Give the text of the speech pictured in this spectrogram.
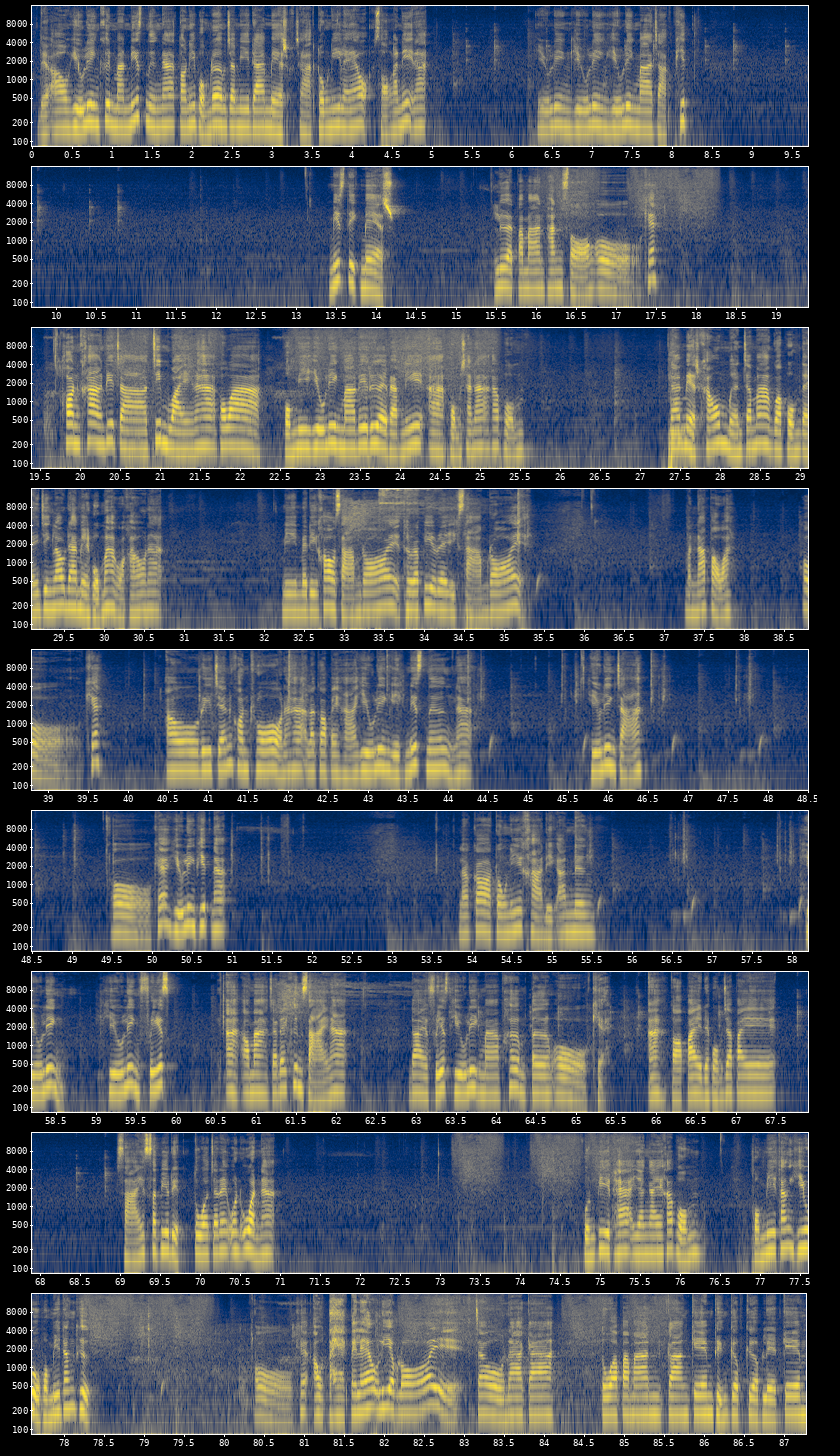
เดี๋ยวเอา healing ขึ้นมานิดนึงนะ ตอนนี้ผมเริ่มจะมี damage จากตรงนี้แล้ว 2 อันนี้นะ healing healing healing มาจากพิษ Mystic Mage เลือดประมาณพันสองโอเค ค่อนข้างที่จะจิ้มไวนะฮะ เพราะว่าผมมีฮิลลิ่งมาเรื่อยๆ แบบนี้ อะผมชนะครับผมดาเมจเขาเหมือนจะมากกว่าผม แต่จริงๆ แล้วดาเมจผมมากกว่าเขานะ มี Medical 300 Therapy Ray อีก 300 มันนับเปล่าวะ โอเค เอา Regen Control นะฮะ แล้วก็ไปหา Healing อีกนิดนึงนะฮะ Healing จ๋า โอเค Healing พิษนะฮะ แล้วก็ตรงนี้ขาดอีกอันนึง Healing Healing Freeze อะ เอามาจะได้ขึ้นสายนะฮะ ได้ Freeze Healing มาเพิ่มเติม โอเค อะ ต่อไปเดี๋ยวผมจะไป สายสปิริตตัวจะได้อ้วนๆนะฮะ คุณพี่แพ้ยังไงครับผม ผมมีทั้งฮิวผมมีทั้งถึก โอ้แค่เอาแตกไปแล้วเรียบร้อย เจ้านากา ตัวประมาณกลางเกมถึงเกือบเกือบเลดเกม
